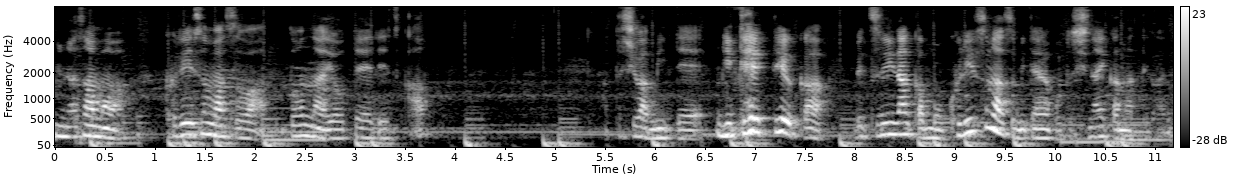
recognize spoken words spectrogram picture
皆様はクリスマスはどんな予定ですか？私は未定未定っていうか別になんかもうクリスマスみたいなことしないかなって感じ。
